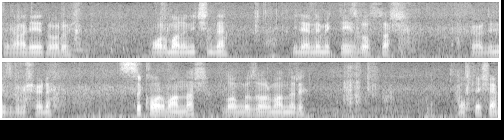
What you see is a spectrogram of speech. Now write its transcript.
şelaleye doğru ormanın içinden ilerlemekteyiz dostlar. Gördüğünüz gibi şöyle sık ormanlar, longoz ormanları. Muhteşem.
